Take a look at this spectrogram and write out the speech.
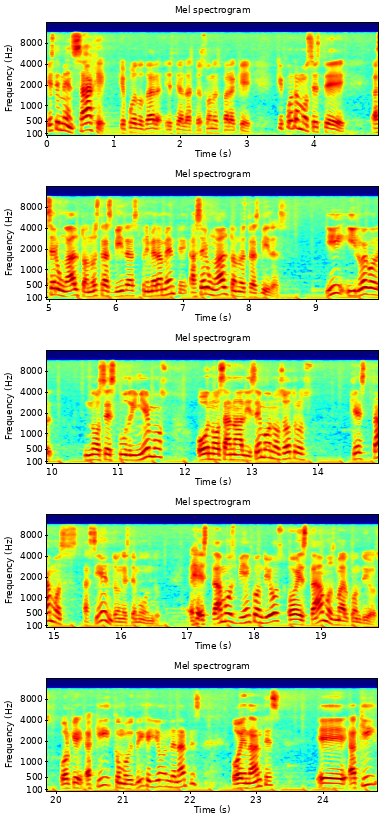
este mensaje que puedo dar este, a las personas para que, podamos este, hacer un alto a nuestras vidas, primeramente, hacer un alto a nuestras vidas y, y luego nos escudriñemos o nos analicemos nosotros qué estamos haciendo en este mundo. ¿Estamos bien con Dios o estamos mal con Dios? Porque aquí, como dije yo en antes, o en antes, eh, aquí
